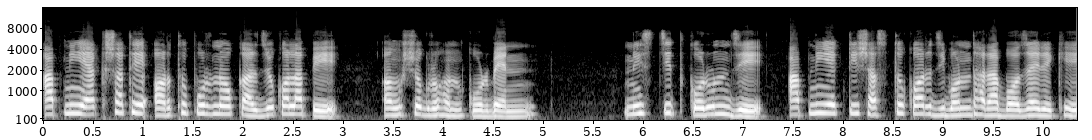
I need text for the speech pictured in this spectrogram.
আপনি একসাথে অর্থপূর্ণ কার্যকলাপে অংশগ্রহণ করবেন। নিশ্চিত করুন যে আপনি একটি স্বাস্থ্যকর জীবনধারা বজায় রেখে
